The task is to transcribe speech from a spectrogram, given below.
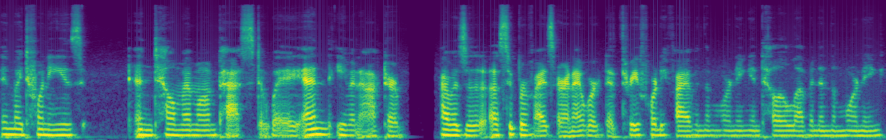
in my 20s until my mom passed away and even after I was a, a supervisor and I worked at 3:45 in the morning until 11 in the morning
